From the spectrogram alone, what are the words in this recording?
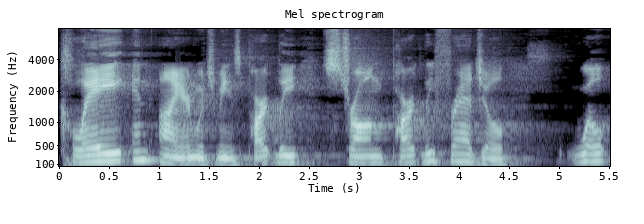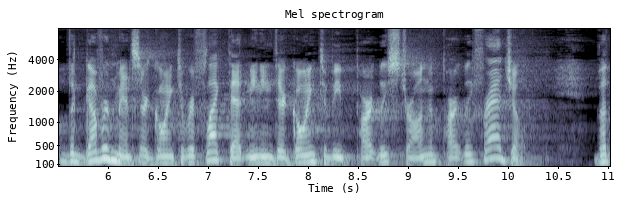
clay and iron, which means partly strong, partly fragile. Well, the governments are going to reflect that, meaning they're going to be partly strong and partly fragile. But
